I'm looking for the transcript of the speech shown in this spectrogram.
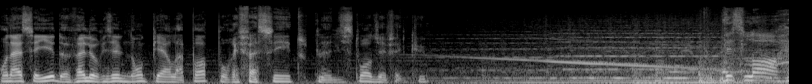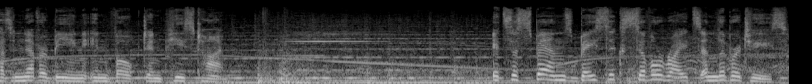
on a essayé de valoriser le nom de Pierre Laporte pour effacer toute l'histoire du FLQ. This law has never been invoked in peacetime. It suspends basic civil rights and liberties.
